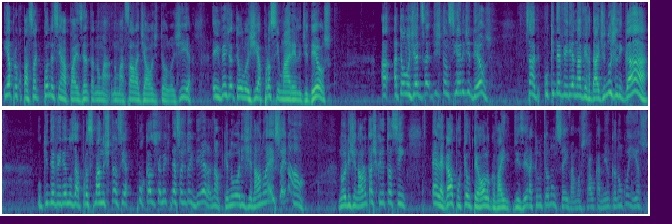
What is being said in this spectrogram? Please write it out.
E a preocupação é que quando esse rapaz entra numa, numa sala de aula de teologia, em vez de a teologia aproximar ele de Deus, a, a teologia dis- distancia ele de Deus. Sabe? O que deveria, na verdade, nos ligar, o que deveria nos aproximar, nos distancia, por causa justamente dessas doideiras. Não, porque no original não é isso aí, não. No original não está escrito assim. É legal porque o teólogo vai dizer aquilo que eu não sei, vai mostrar o caminho que eu não conheço.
